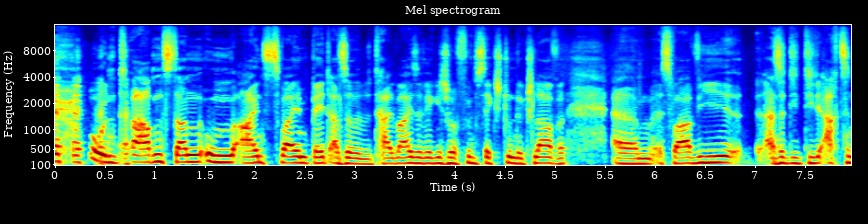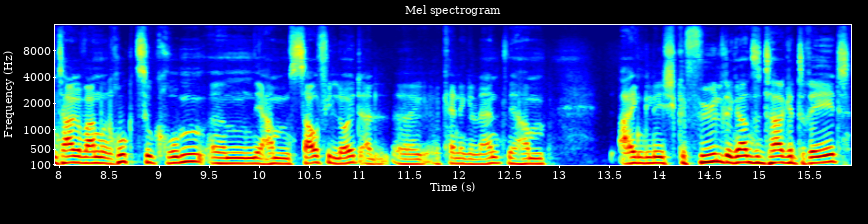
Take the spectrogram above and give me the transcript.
Und abends dann um eins, zwei im Bett, also teilweise wirklich schon fünf, sechs Stunden geschlafen. Ähm, es war wie, also die, die 18 Tage waren ruckzuck rum. Ähm, wir haben sau viele Leute äh, kennengelernt. Wir haben eigentlich gefühlt den ganzen Tag gedreht,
